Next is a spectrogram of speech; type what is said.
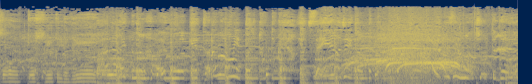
जाऊँ तो सेक लगे। इतना हुआ कि थर्मामीटर टूट गया। छूट गया।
